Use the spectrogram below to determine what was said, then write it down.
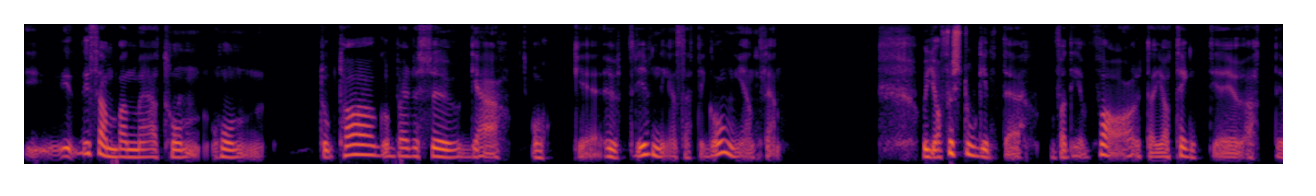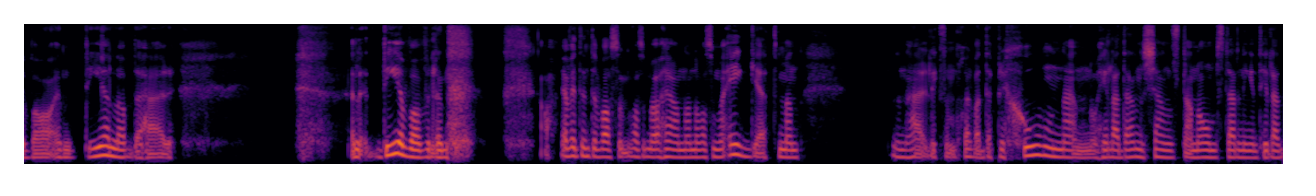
I, i, I, samband med att hon, hon tog tag och började suga och eh, utdrivningen satte igång egentligen. Och jag förstod inte vad det var, utan jag tänkte ju att det var en del av det här, eller det var väl en, ja, jag vet inte vad som, vad som var hönan och vad som var ägget, men den här liksom själva depressionen och hela den känslan och omställningen till att,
